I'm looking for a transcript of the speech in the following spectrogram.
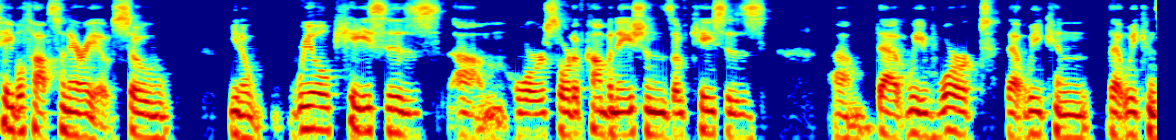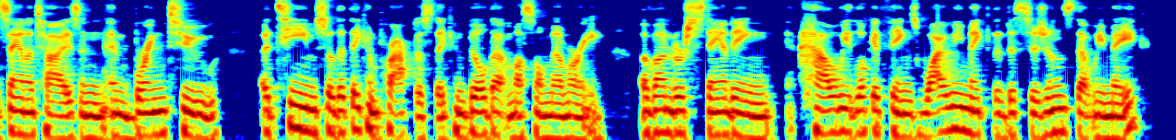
tabletop scenarios. So you know real cases um, or sort of combinations of cases um, that we've worked that we can that we can sanitize and, and bring to a team so that they can practice. They can build that muscle memory of understanding how we look at things why we make the decisions that we make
